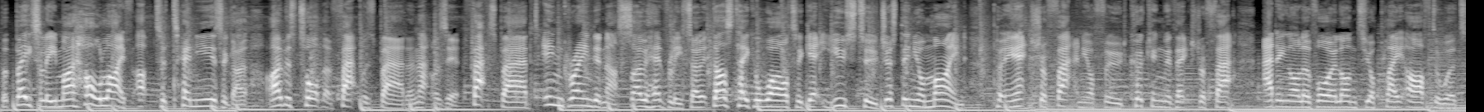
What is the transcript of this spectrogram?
but basically my whole life up to 10 years ago, I was taught that fat was bad and that was it. Fat's bad, ingrained in us so heavily, so it does take a while to get used to, just in your mind, putting extra fat in your food, cooking with extra fat, adding olive oil onto your plate afterwards.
